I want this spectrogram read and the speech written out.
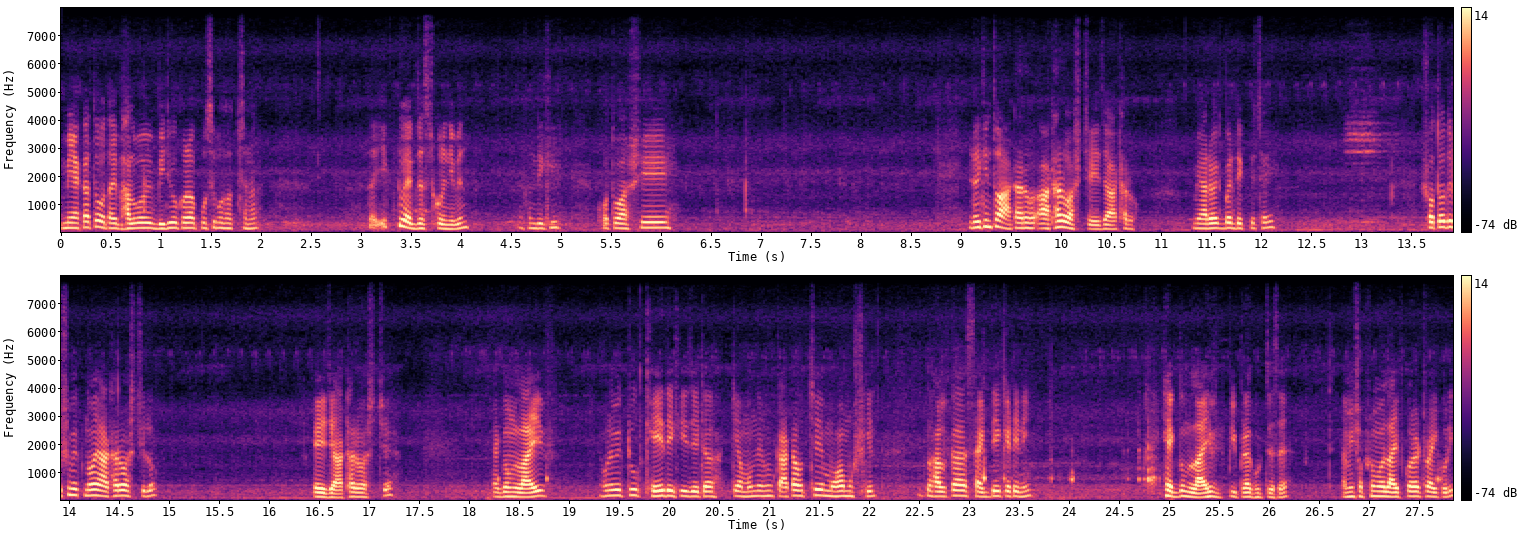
আমি একা তো, তাই ভালোভাবে ভিডিও করা পসিবল হচ্ছে না। তাই একটু অ্যাডজাস্ট করে নেবেন। এখন দেখি কত আসে। এটা কিন্তু আঠারো আঠারো আসছে, এই যে আঠারো। আমি আরও একবার দেখতে চাই। সতেরো দশমিক নয়, আঠারো আসছিল। এই যে আঠারো আসছে, একদম লাইভ এখন আমি একটু খেয়ে দেখি যে এটা কেমন, এখন কাটা হচ্ছে মহা মুশকিল। একটু হালকা সাইড দিয়ে কেটে নিই। একদম লাইভ পিঁপড়া ঘুরতেছে। আমি সবসময় লাইভ করা ট্রাই করি,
